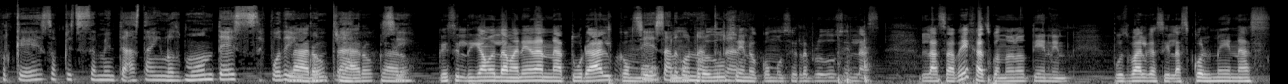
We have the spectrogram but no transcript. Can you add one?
porque eso precisamente hasta en los montes se puede claro, encontrar. Claro, claro. Sí. Que es, digamos, la manera natural como, Sí, es algo como producen natural. o como se reproducen las, las abejas cuando no tienen, pues válgase, las colmenas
